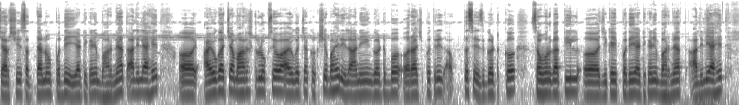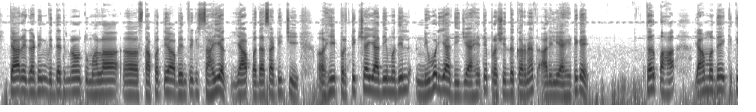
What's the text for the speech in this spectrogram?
चारशे सत्त्याण्णव पदे या ठिकाणी भरण्यात आलेली आहेत. आयोगाच्या महाराष्ट्र लोकसेवा आयोगाच्या कक्षेबाहेरील आणि गट ब राजपत्रित तसेच गट क संवर्गातील जी काही पदे या ठिकाणी भरण्यात आलेली आहेत. त्या रिगार्डिंग विद्यार्थी मित्रांनो तुम्हाला स्थापत्य अभियांत्रिकी सहाय्यक या पदासाठीची ही प्रतीक्षा यादीमधील निवड यादी जी आहे ते प्रसिद्ध करण्यात आलेली आहे. ठीक आहे? तर पहा यामध्ये किती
